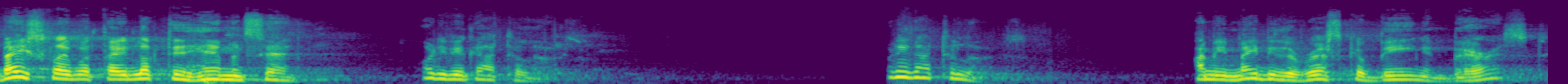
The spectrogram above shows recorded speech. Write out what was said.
basically, what they looked at him and said, What have you got to lose? What do you got to lose? I mean, maybe the risk of being embarrassed.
